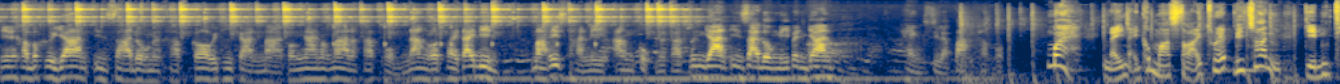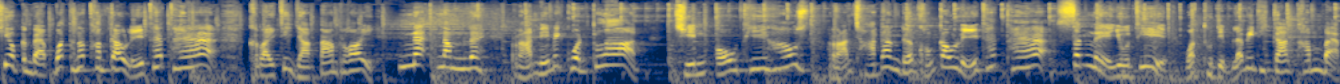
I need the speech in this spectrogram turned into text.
นี่นะครับก็คือย่านอินซาดงนะครับก็วิธีการมาก็ง่ายมากๆนะครับผมนั่งรถไฟใต้ดินมาที่สถานีอังกุกนะครับซึ่งย่านอินซาดงนี้เป็นย่านแห่งศิลปะครับผมแม่ไหนๆก็มาสายเทรดดิชั่น กินเที่ยวกันแบบวัฒนธรรมเกาหลีแท้ๆ ใครที่อยากตามรอย แนะนำเลย ร้านนี้ไม่ควรพลาด ชินโอทีเฮาส์ร้านชาดั้งเดิมของเกาหลีแท้ๆ เสน่ห์อยู่ที่วัตถุดิบและวิธีการทำแบบ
